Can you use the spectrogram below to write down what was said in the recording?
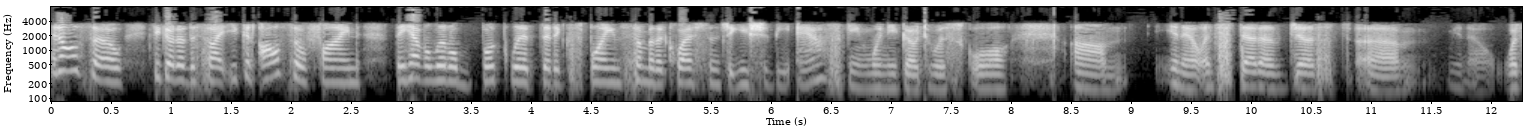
And also, if you go to the site, you can also find they have a little booklet that explains some of the questions that you should be asking when you go to a school. Um, you know, instead of just um, you know, what's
